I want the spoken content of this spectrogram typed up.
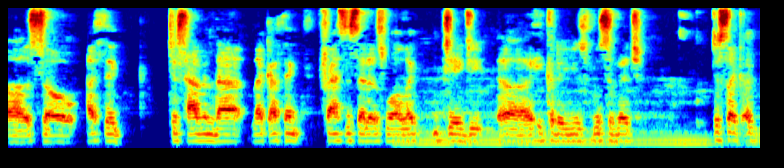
Uh, so I think just having that, like I think Francis said as well, like JG, uh, he could have used Vucevic, just like a,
